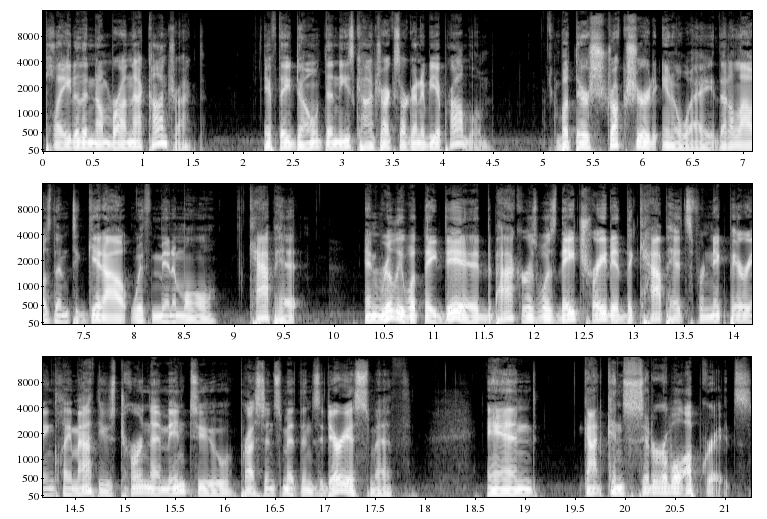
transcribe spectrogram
play to the number on that contract. If they don't, then these contracts are going to be a problem. But they're structured in a way that allows them to get out with minimal cap hit and really, what they did, the Packers, was they traded the cap hits for Nick Perry and Clay Matthews, turned them into Preston Smith and Za'Darius Smith, and got considerable upgrades.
